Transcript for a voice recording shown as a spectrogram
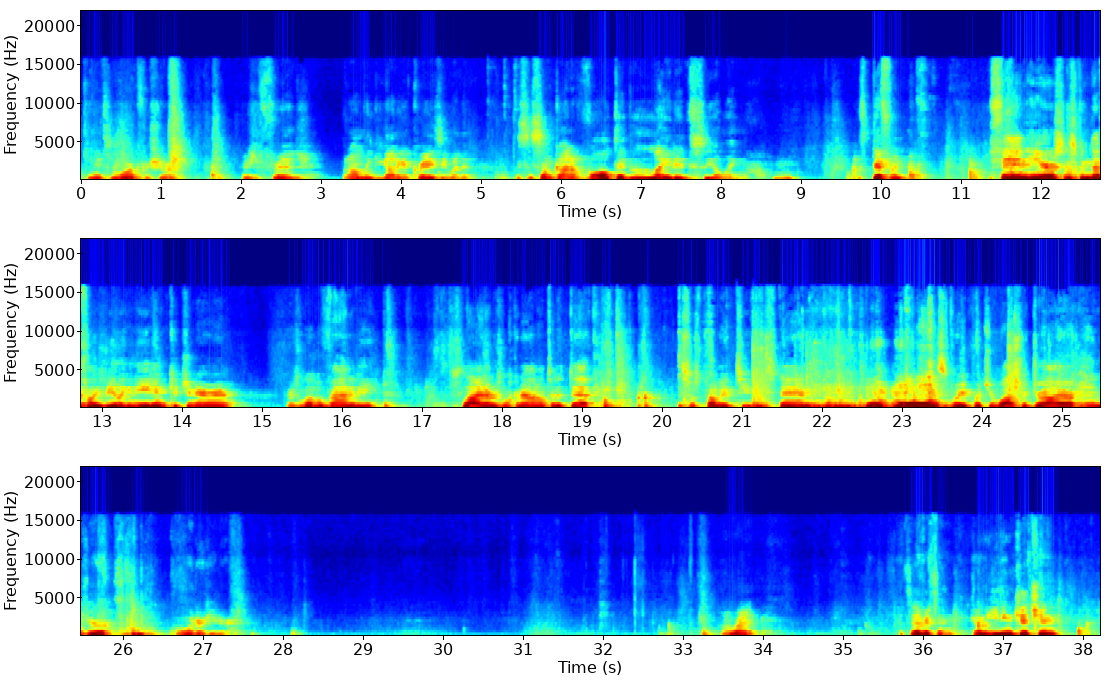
Need some work for sure. There's a fridge, but I don't think you gotta get crazy with it. This is some kind of vaulted lighted ceiling. Hmm. It's different. The fan here, so this can definitely be like an eating kitchen area. There's a little vanity. Sliders looking out onto the deck. This was probably a TV stand. And this is where you put your washer dryer and your water heater. All right. That's everything. Got an eating kitchen,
